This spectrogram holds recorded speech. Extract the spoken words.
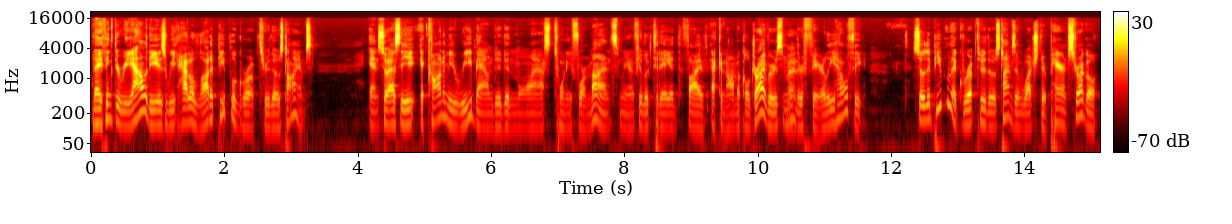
And I think the reality is we had a lot of people grow up through those times. And so as the economy rebounded in the last 24 months, you know, if you look today at the five economical drivers, Right. they're fairly healthy. So the people that grew up through those times and watched their parents struggle,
